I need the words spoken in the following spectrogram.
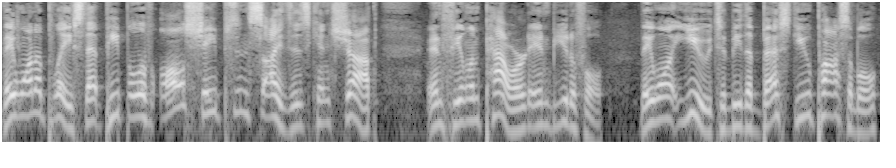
They want a place that people of all shapes and sizes can shop and feel empowered and beautiful. They want you to be the best you possible,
